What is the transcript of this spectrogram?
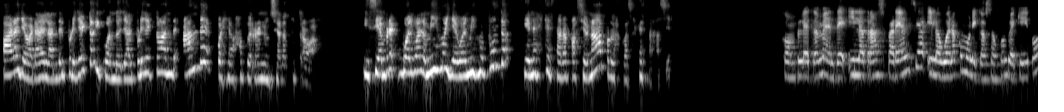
para llevar adelante el proyecto y cuando ya el proyecto ande, ande pues ya vas a poder renunciar a tu trabajo. Y siempre vuelvo a lo mismo y llego al mismo punto, tienes que estar apasionada por las cosas que estás haciendo. Completamente. Y la transparencia y la buena comunicación con tu equipo,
